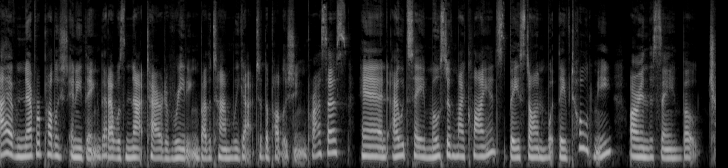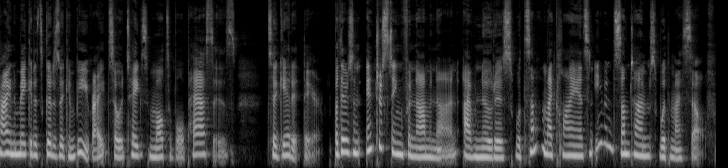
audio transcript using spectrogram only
I have never published anything that I was not tired of reading by the time we got to the publishing process. And I would say most of my clients, based on what they've told me, are in the same boat, trying to make it as good as it can be, right? So it takes multiple passes to get it there. But there's an interesting phenomenon I've noticed with some of my clients and even sometimes with myself.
